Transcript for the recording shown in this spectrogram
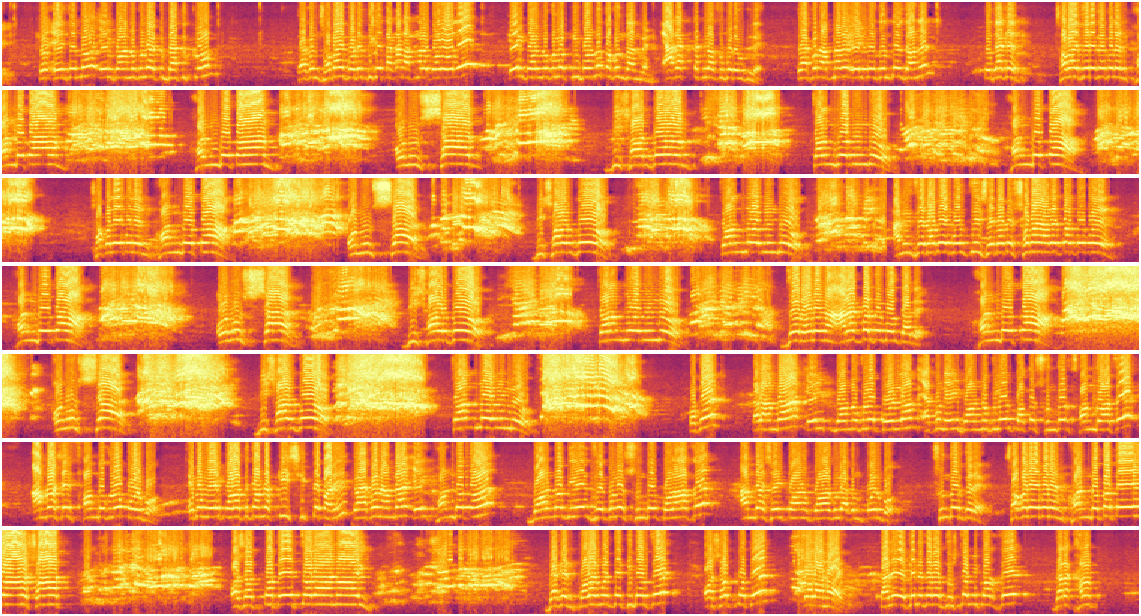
তো এই জন্য এই বর্ণগুলো একটু ব্যতিক্রম। এখন সবাই বোর্ডের দিকে তাকান, আপনারা বড় হলে এই বর্ণগুলো কি বর্ণ, তখন জানবেন। আর একটা ক্লাস উপরে উঠলে। তো এখন আপনারা এই পর্যন্ত জানেন তো দেখেন, সবাই জোরে করে বলেন, খণ্ডতম। খণ্ডতম। অনুসার। বিসর্গম চন্দ্রবিন্দু। খণ্ডতা। সকলেই বলেন, খণ্ডতা। অনুসার। বিসর্গ। চন্দ্রবিন্দু। আমি যেভাবে বলছি, সেভাবে সবাই আরেকবার বলেন। খণ্ডতা। অনুসার। বিসর্গ। চন্দ্রবিন্দু। জোর হলো না, আরেকবার করে বলতে হবে। খণ্ডতা। অনুসার। বিসর্গ। চন্দ্রবিন্দু। ওকে? তাহলে আমরা এই বর্ণগুলো পড়লাম। এখন এই বর্ণগুলোর কত সুন্দর ছন্দ আছে, আমরা সেই ছন্দগুলো পড়ব। এবং এই পড়া থেকে আমরা কি শিখতে পারি? তো এখন আমরা এই খণ্ডত বর্ণ দিয়ে যেগুলো সুন্দর পড়া আছে, আমরা সেই পড়া- পড়াগুলো এখন পড়ব। সুন্দর করে। সকলেই বলেন, খণ্ডততে অসৎ। অসৎ পথে চলা নয়। দেখেন পড়ার মধ্যে কি বলছে? অসৎ পথে চলা নয়। তাহলে এখানে যারা দুষ্টামি করছে, যারা খারাপ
